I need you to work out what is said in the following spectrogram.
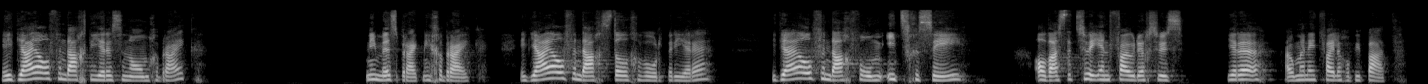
het jy al vandag die Here se naam gebruik? Nie misbruik nie, gebruik. Het jy al vandag stil geword by die Here? Het jy al vandag vir hom iets gesê? Al was dit so eenvoudig soos Here, hou my net veilig op die pad.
